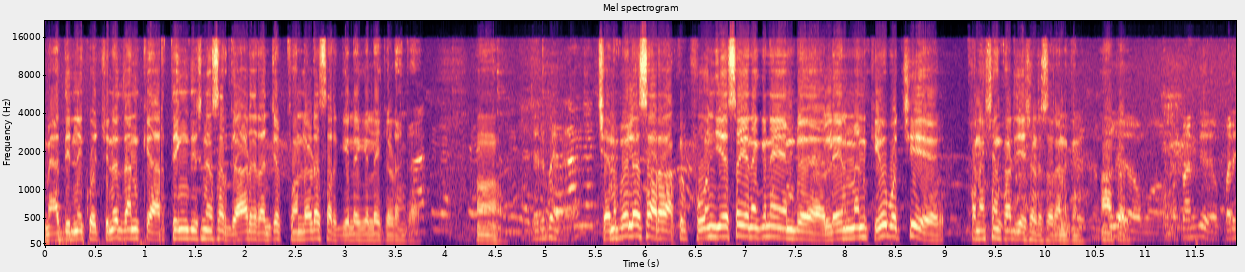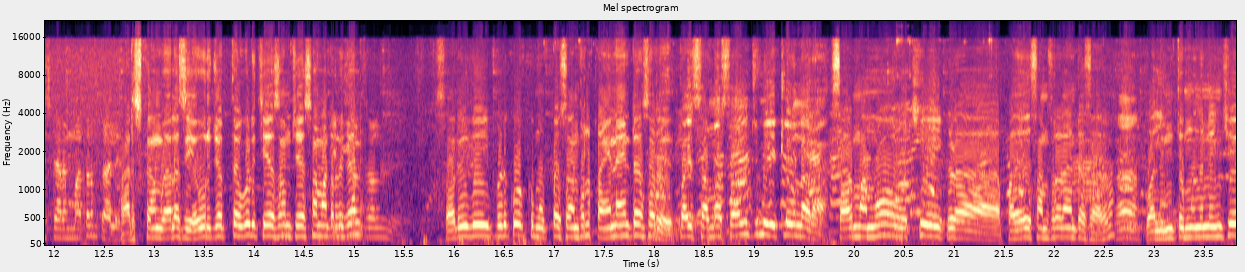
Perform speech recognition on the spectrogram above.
మ్యాథ్ దిల్నికి వచ్చింటే దానికి అర్థింగ్ తీసిన సార్ గాడిద అని చెప్పి తొందరడే సార్? గిల గిల ఇక్కడ. చనిపోయలేదు సార్. అక్కడ ఫోన్ చేస్తే వెనకనే లేని మనకి వచ్చి కనెక్షన్ కట్ చేశాడు సార్. మొత్తానికి పరిష్కారం మాత్రం కాలేదు. పరిష్కారం కాలేదు ఎవరు చెప్తే కూడా చేసాం చేసాం అంటారు కానీ సార్ ఇది ఇప్పటికి ఒక ముప్పై సంవత్సరాలు పైన అంటే సార్ ఇది. పది సంవత్సరాల నుంచి మీరు ఇట్లా ఉన్నారా? సార్ మేము వచ్చి ఇక్కడ పదహైదు సంవత్సరాలు అంటే సార్ వాళ్ళు ఇంత ముందు నుంచే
